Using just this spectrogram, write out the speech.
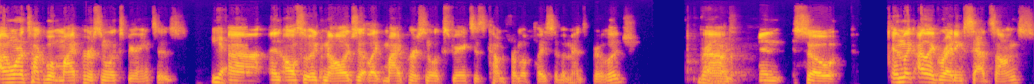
I want to talk about my personal experiences, Yeah. uh, and also acknowledge that like my personal experiences come from a place of immense privilege. Right. Um, and so, and like I like writing sad songs,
